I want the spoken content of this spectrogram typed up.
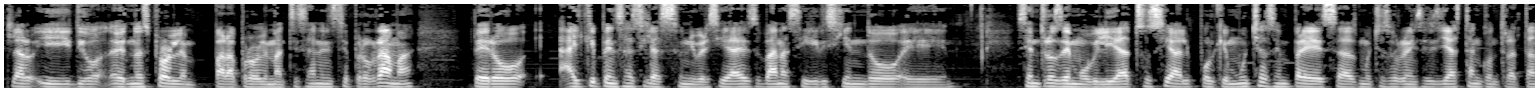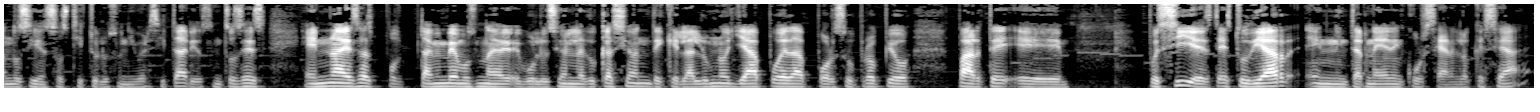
Claro, y digo, eh, no es problem para problematizar en este programa, pero hay que pensar si las universidades van a seguir siendo eh, centros de movilidad social, porque muchas empresas, muchas organizaciones ya están contratando esos títulos universitarios. Entonces, en una de esas también vemos una evolución en la educación de que el alumno ya pueda por su propia parte eh, pues sí, estudiar en internet, en Coursera, en lo que sea,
